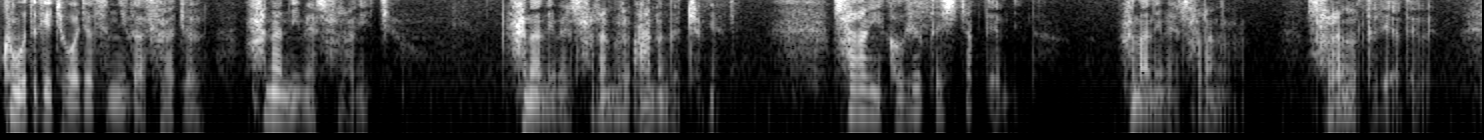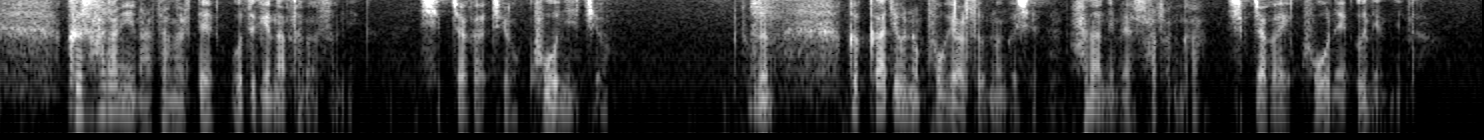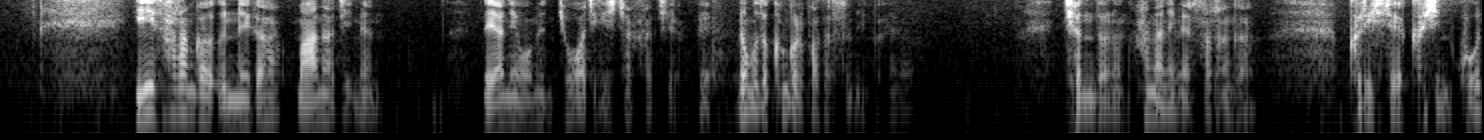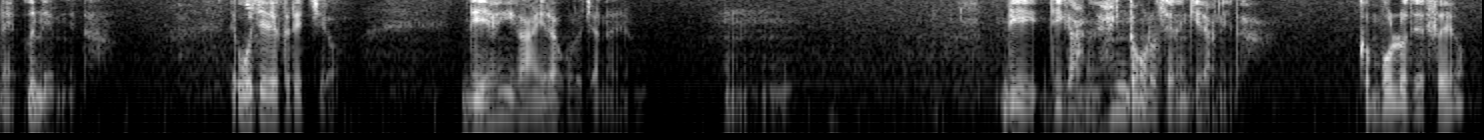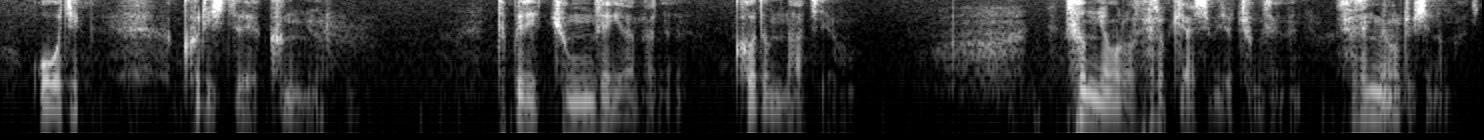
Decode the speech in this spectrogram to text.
그럼 어떻게 좋아졌습니까? 4절 하나님의 사랑이죠. 하나님의 사랑을 아는 것 중요하죠. 사랑이 거기서부터 시작됩니다. 하나님의 사랑을 사랑을 드려야 되고요. 그 사랑이 나타날 때 어떻게 나타났습니까? 십자가지요. 구원이죠. 그럼 끝까지는 포기할 수 없는 것이 하나님의 사랑과 십자가의 구원의 은혜입니다. 이 사랑과 은혜가 많아지면 내 안에 오면 좋아지기 시작하지요. 왜? 너무도 큰 걸 받았으니까요. 전도는 하나님의 사랑과 그리스도의 크신 구원의 은혜입니다. 오절에 그랬지요. 네 행위가 아니라고 그러잖아요. 음, 네 네가 하는 행동으로 되는 게 아니다. 그 뭘로 됐어요? 오직 그리스도의 긍휼. 특별히 중생이란 단어 거듭나지요. 성령으로 새롭게 하심이죠. 중생은요. 새 생명을 주시는 거죠.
